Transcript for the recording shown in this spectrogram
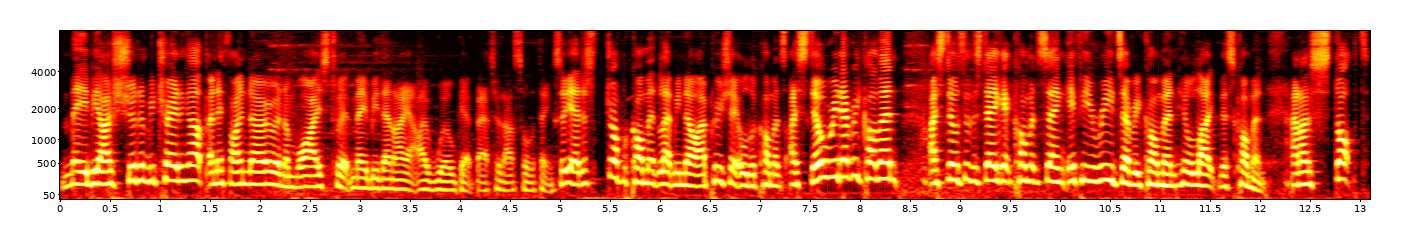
maybe I shouldn't be trading up. And if I know and I'm wise to it, maybe then I, I will get better, that sort of thing. So yeah, just drop a comment, let me know. I appreciate all the comments. I still read every comment. I still to this day get comments saying if he reads every comment, he'll like this comment. And I've stopped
